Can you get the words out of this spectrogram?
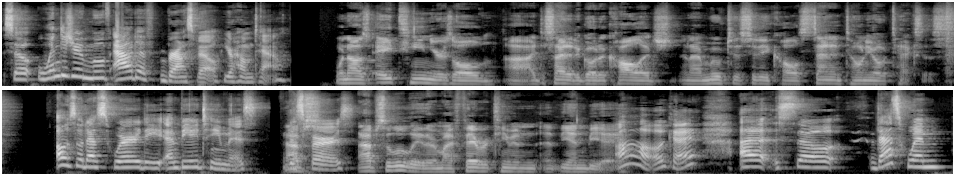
So when did you move out of Brownsville, your hometown? When I was 18 years old, uh, I decided to go to college, and I moved to a city called San Antonio, Texas. Oh, so that's where the NBA team is, the Abs- Spurs. Absolutely, they're my favorite team in, in the NBA. Oh, okay. Uh, so that's when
